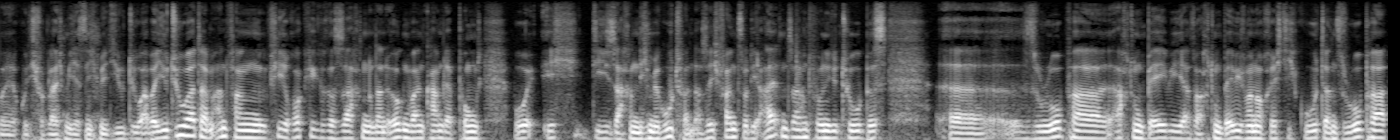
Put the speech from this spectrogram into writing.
ja gut, ich vergleiche mich jetzt nicht mit YouTube, aber YouTube hatte am Anfang viel rockigere Sachen und dann irgendwann kam der Punkt, wo ich die Sachen nicht mehr gut fand. Also ich fand so die alten Sachen von YouTube bis äh, Zuropa, Achtung Baby, also Achtung Baby war noch richtig gut, dann Zuropa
